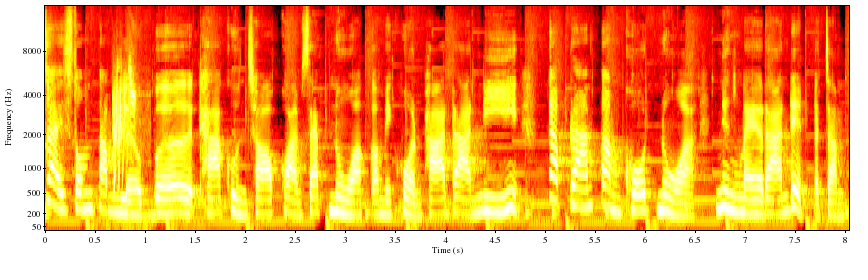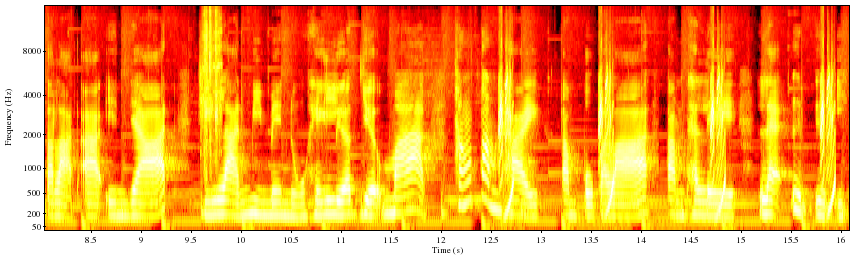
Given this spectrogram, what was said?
ใจส้มตำเลเวอร์ ถ้าคุณชอบความแซ่บนัวก็ไม่ควรพลาดร้านนี้ กับร้านตำโคตรนัว หนึ่งในร้านเด็ดประจำตลาดอาเอ็นยาร์ดที่ร้านมีเมนูให้เลือกเยอะมาก ทั้งตำไทยตำปูปลาร้าตำทะเล และอื่นๆอีก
